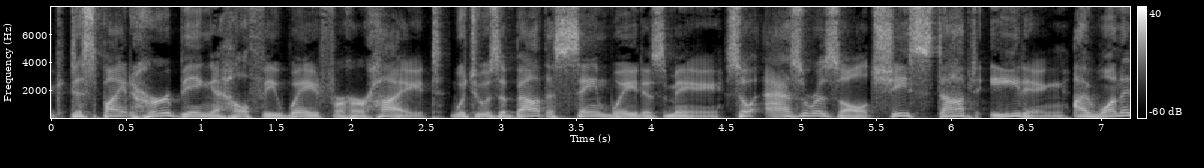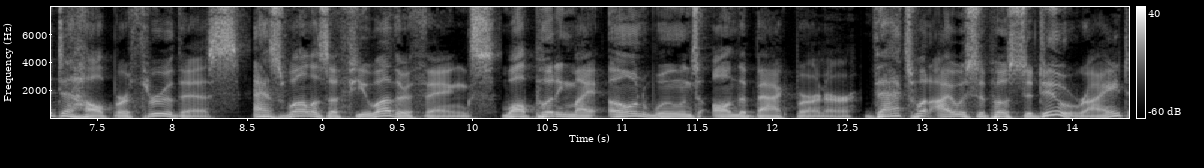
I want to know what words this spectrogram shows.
despite her being a healthy weight for her height, which was about the same weight as me. So as a result, she stopped eating. I wanted to help her through this, as well as a few other things, while putting my own wounds on the back burner. That's what I was supposed to do, right?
